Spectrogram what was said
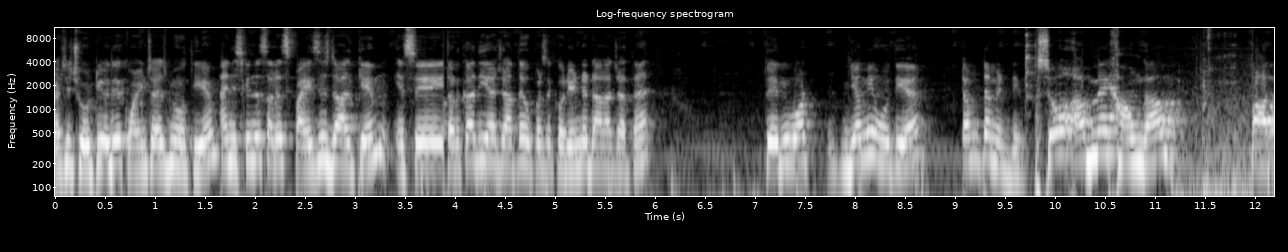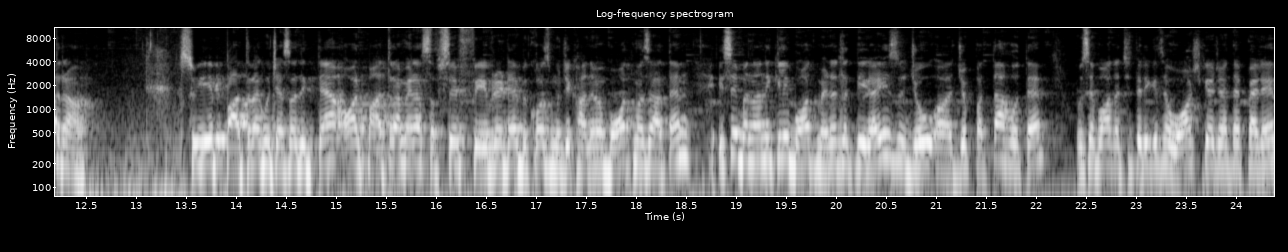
ऐसी छोटी होती है कॉइन साइज़ में होती है। एंड इसके अंदर सारे स्पाइसेस डाल के इसे तड़का दिया जाता है, ऊपर से कोरिएंडर डाला जाता है। तो ये भी बहुत यमी होती है, टमटम इडली। सो अब मैं खाऊँगा पात्रा। सो ये पात्रा कुछ ऐसा दिखता है और पात्रा मेरा सबसे फेवरेट है बिकॉज़ मुझे खाने में बहुत मज़ा आता है। इसे बनाने के लिए बहुत मेहनत लगती है गाइस जो जो पत्ता होता है, उसे बहुत अच्छी तरीके से वॉश किया जाता है पहले।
